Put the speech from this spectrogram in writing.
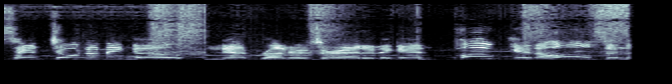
Santo Domingo. Net runners are at it again, poking holes in the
